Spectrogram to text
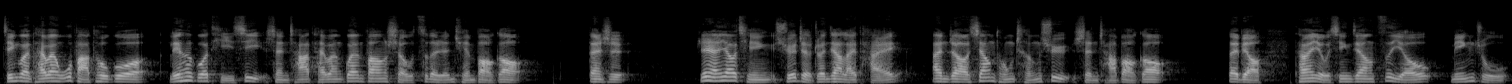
尽管台湾无法透过联合国体系审查台湾官方首次的人权报告，但是仍然邀请学者专家来台。按照相同程序审查报告，代表台湾有心将自由、民主、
